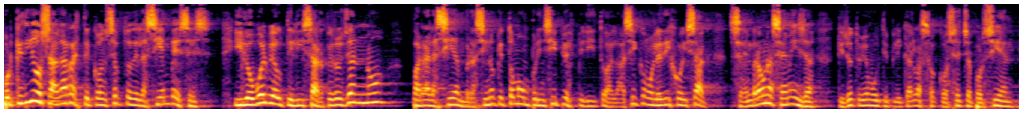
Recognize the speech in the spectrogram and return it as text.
porque Dios agarra este concepto de las 100 veces y lo vuelve a utilizar, pero ya no para la siembra, sino que toma un principio espiritual. Así como le dijo Isaac, sembra una semilla que yo te voy a multiplicar la cosecha por cien.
